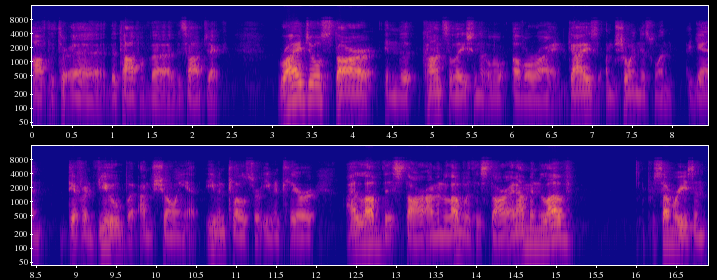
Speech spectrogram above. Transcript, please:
off the, uh, the top of uh, this object. Rigel star in the constellation of, of Orion. Guys, I'm showing this one again, different view, but I'm showing it even closer, even clearer. I love this star. I'm in love with this star, and I'm in love for some reason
